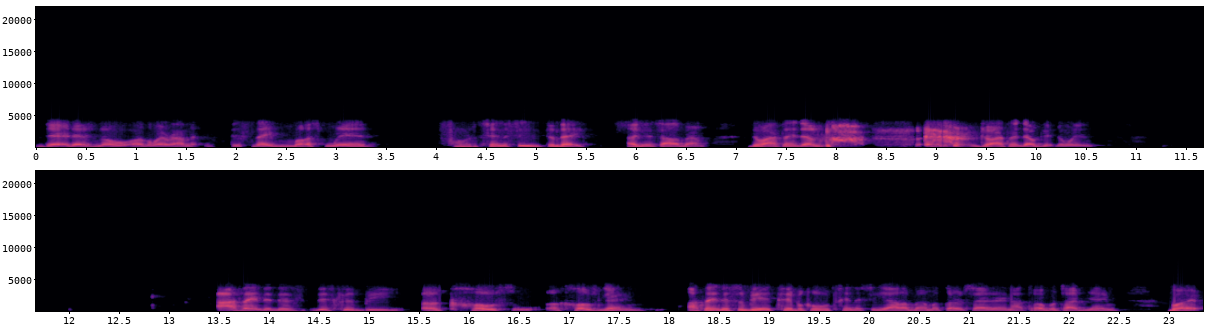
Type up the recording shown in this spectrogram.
There, there's no other way around it. This is a must win for Tennessee today against Alabama. Do I think they'll do I think they'll get the win? I think that this this could be a close a close game. I think this would be a typical Tennessee Alabama third Saturday in October type game, but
